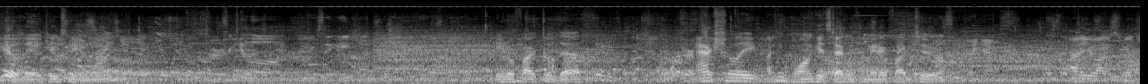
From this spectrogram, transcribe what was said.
Leo Leo takes game one. 805 till death. Actually, I think Blanc is technically from 805 too. Oh, you want to switch?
